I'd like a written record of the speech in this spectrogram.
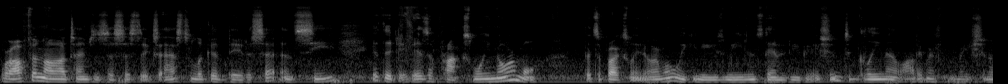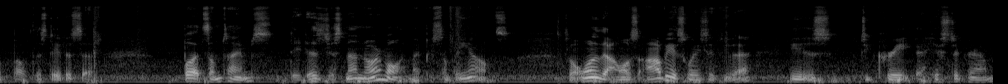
We're often, a lot of times in statistics, asked to look at a data set and see if the data is approximately normal. If it's approximately normal, we can use mean and standard deviation to glean a lot of information about this data set. But sometimes data is just not normal, it might be something else. So one of the most obvious ways to do that is to create a histogram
